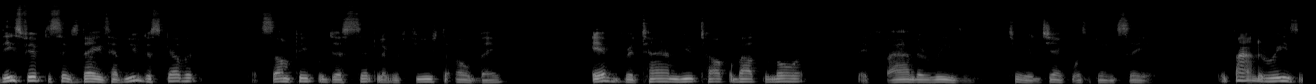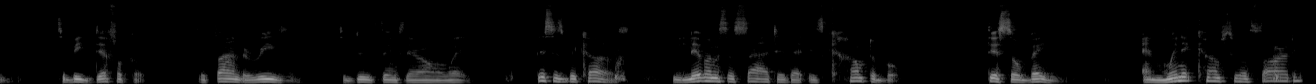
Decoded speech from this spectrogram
These 56 days, have you discovered that some people just simply refuse to obey? Every time you talk about the Lord, they find a reason to reject what's being said. They find a reason to be difficult. They find a reason to do things their own way. This is because we live in a society that is comfortable disobeying and when it comes to authority,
